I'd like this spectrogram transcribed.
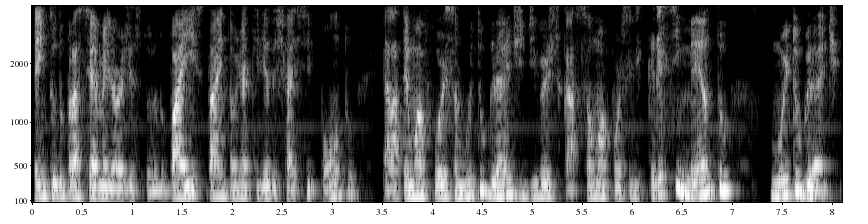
tem tudo para ser a melhor gestora do país, tá? Então já queria deixar esse ponto. Ela tem uma força muito grande de diversificação, uma força de crescimento muito grande.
